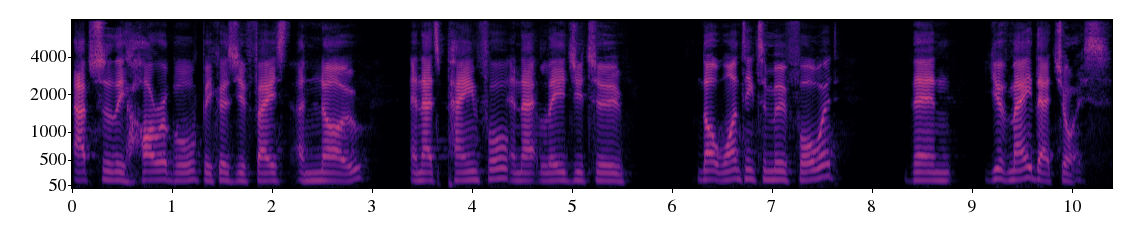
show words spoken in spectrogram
absolutely horrible because you faced a no and that's painful and that leads you to not wanting to move forward, then you've made that choice.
